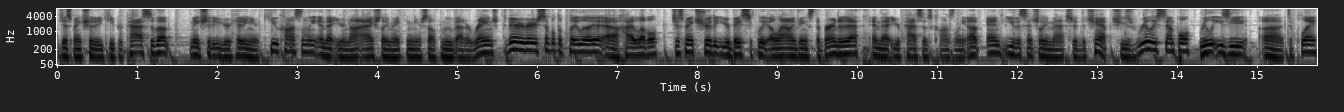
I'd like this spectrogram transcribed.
Just make sure that you keep your passive up, make sure that you're hitting your Q constantly and that you're not actually making yourself move out of range. It's very, very simple to play Lillia at a high level. Just make sure that you're basically allowing things to burn to death and that your passive's constantly up and you've essentially mastered the champ. She's really simple, really easy uh, to play,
